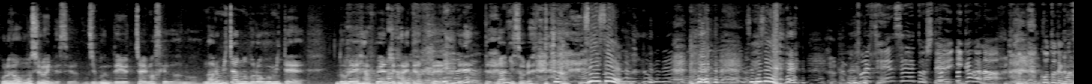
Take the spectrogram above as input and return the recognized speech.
これが面白いんですよ。自分で言っちゃいますけどあのなるみちゃんのブログ見て奴隷100円って書いてあって え？って何それって。先生 先生。それ先生としていかがなことでござい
